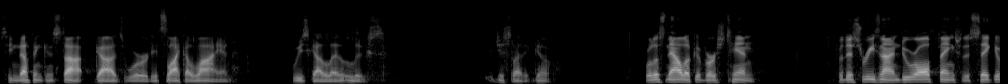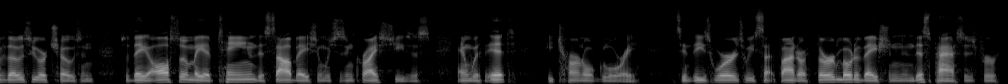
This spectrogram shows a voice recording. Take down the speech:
See, nothing can stop God's word. It's like a lion. We just got to let it loose. Just let it go. Well, let's now look at verse 10. For this reason, I endure all things for the sake of those who are chosen, so they also may obtain the salvation which is in Christ Jesus, and with it, eternal glory. It's in these words we find our third motivation in this passage for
